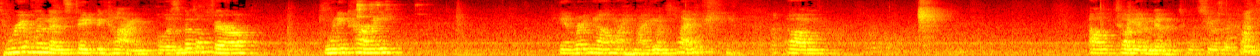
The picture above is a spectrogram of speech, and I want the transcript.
Three women stayed behind, Elizabeth O'Farrell, Winnie Carney, and right now my mind went blank. Um, I'll tell you in a minute, as soon as it comes.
